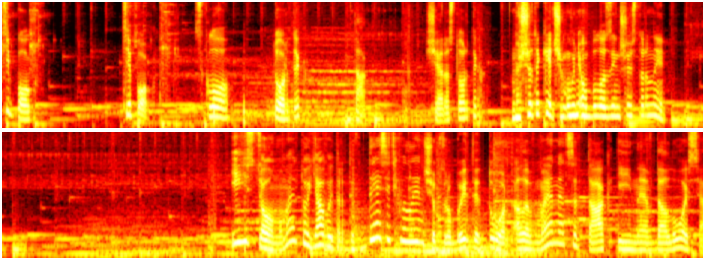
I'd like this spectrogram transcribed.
ціпок, ціпок, скло, тортик. Так. Ще раз тортик. Ну що таке? Чому в нього було з іншої сторони? І з цього моменту я витратив 10 хвилин, щоб зробити торт, але в мене це так і не вдалося.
